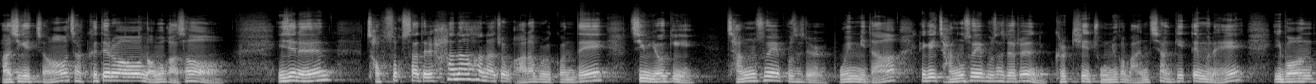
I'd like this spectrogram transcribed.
아시겠죠? 자, 그대로 넘어가서 이제는 접속사들 하나하나 좀 알아볼 건데 지금 여기 장소의 부사절 보입니다. 여기 장소의 부사절은 그렇게 종류가 많지 않기 때문에 이번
